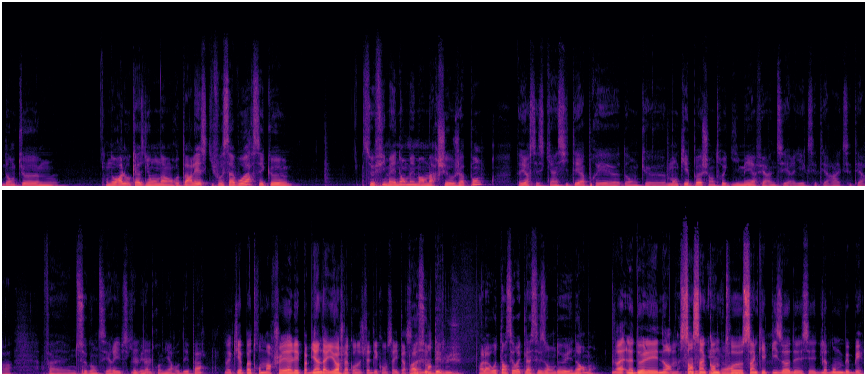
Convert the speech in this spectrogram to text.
Donc, euh, on aura l'occasion d'en reparler. Ce qu'il faut savoir, c'est que ce film a énormément marché au Japon. D'ailleurs, c'est ce qui a incité après euh, donc euh, Monkey Push entre guillemets à faire une série, etc., etc. Enfin, une seconde série puisqu'il y avait Mhm. la première au départ. Ouais, qui a pas trop marché. Elle est pas bien d'ailleurs. Je la, con- je la déconseille Voilà, c'est personnellement. le début. Voilà, autant c'est vrai que la saison 2 est énorme, Ouais, la 2, elle est énorme. énorme. 155 épisodes et c'est de la bombe bébé.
